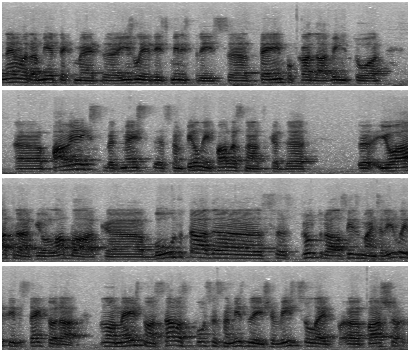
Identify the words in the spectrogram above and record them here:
nevaram ietekmēt izglītības ministrijas tempu, kādā viņi to dara paveiks, bet mēs esam pilnīgi pārliecināti, ka jo ātrāk, jo labāk būtu tādas struktūrāls izmaiņas arī izglītības sektorā. No, mēs no savas puses esam izdarījuši visu, lai paša,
